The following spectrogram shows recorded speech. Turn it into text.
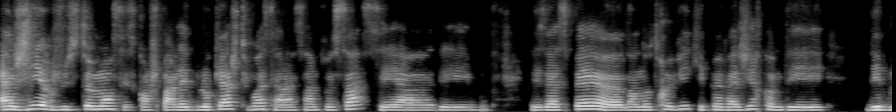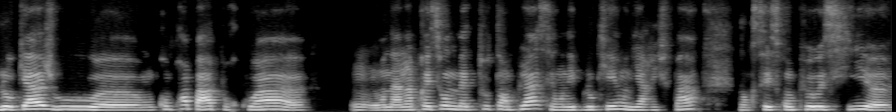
agir justement, c'est ce quand je parlais de blocage, tu vois, c'est un, peu ça, c'est des, des aspects euh, dans notre vie qui peuvent agir comme des, des blocages où euh, on comprend pas pourquoi euh, on, a l'impression de mettre tout en place et on est bloqué, on n'y arrive pas. Donc c'est ce qu'on peut aussi euh,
